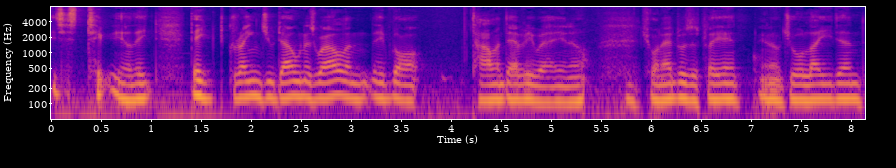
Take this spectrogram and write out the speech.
it just took you know they they grind you down as well, and they've got talent everywhere. You know, Shaun Edwards was playing. You know, Joe Lydon,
